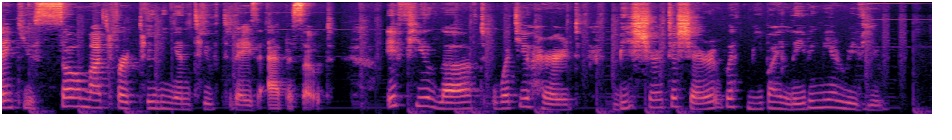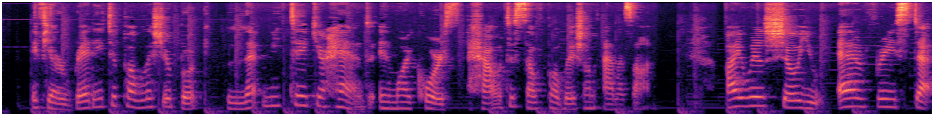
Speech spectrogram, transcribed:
Thank you so much for tuning into today's episode. If you loved what you heard, be sure to share it with me by leaving me a review. If you're ready to publish your book, let me take your hand in my course, How to Self Publish on Amazon. I will show you every step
